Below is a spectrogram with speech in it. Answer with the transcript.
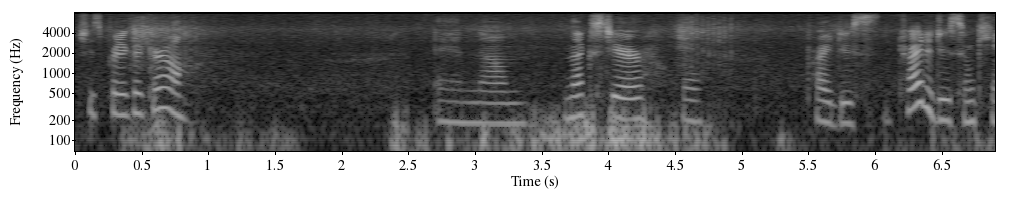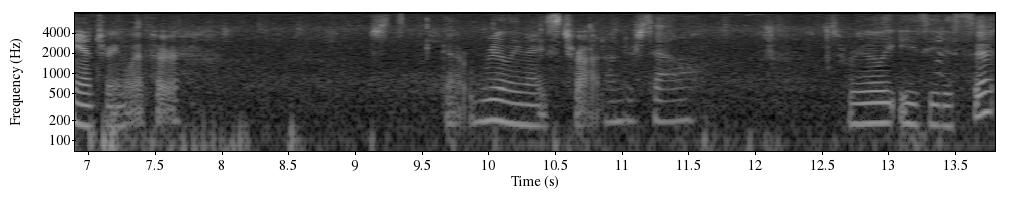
she's a pretty good girl. And um, next year we'll probably do try to do some cantering with her. She's got really nice trot under saddle. It's really easy to sit.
